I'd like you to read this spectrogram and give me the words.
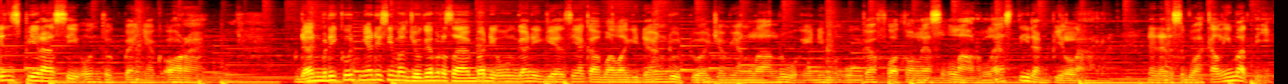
inspirasi untuk banyak orang. Dan berikutnya disimak juga bersama diunggah di GSnya Kabar Lagi Dangdut 2 jam yang lalu. Ini mengunggah foto Leslar, Lesti, dan Pilar. Dan ada sebuah kalimat nih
